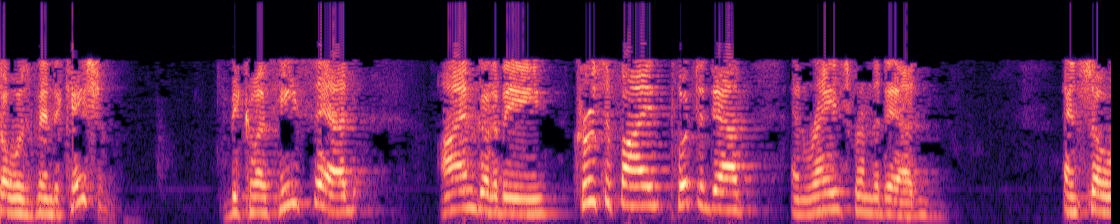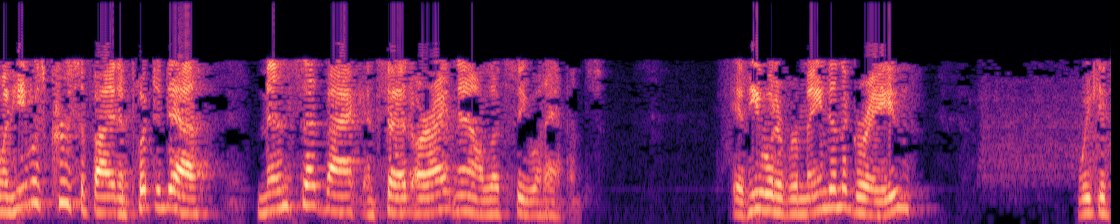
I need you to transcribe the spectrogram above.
so was vindication. Because he said, I'm going to be crucified, put to death, and raised from the dead. And so when he was crucified and put to death, men sat back and said, All right, now let's see what happens. If he would have remained in the grave, we could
